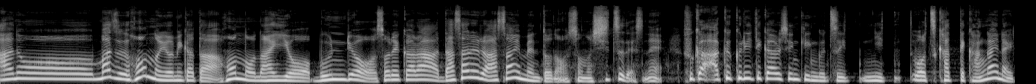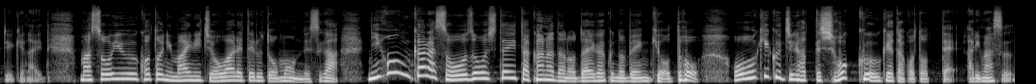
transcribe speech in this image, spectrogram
あのー、まず本の読み方、本の内容、分量、それから出されるアサイメントのその質ですね。深くクリティカルシンキングにを使って考えないといけない。まあそういうことに毎日追われてると思うんですが、日本から想像していたカナダの大学の勉強と大きく違ってショックを受けたことってあります？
